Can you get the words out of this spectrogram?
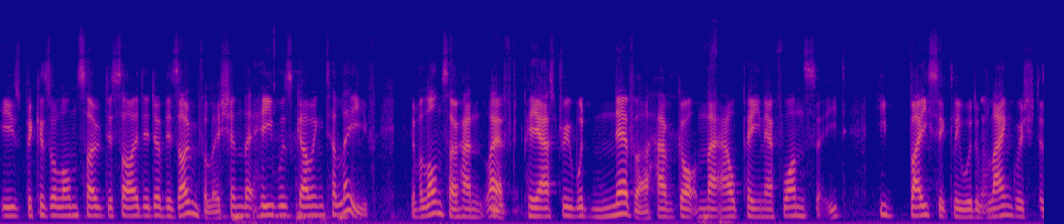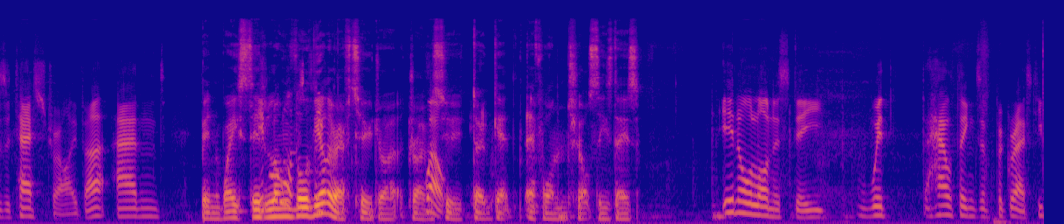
is because Alonso decided of his own volition that he was going to leave. If Alonso hadn't left, Piastri would never have gotten that Alpine F1 seat. He basically would have languished as a test driver, and Been wasted along with all the other F2 dri- drivers Well, who don't get F1 shots these days. In all honesty, with how things have progressed, he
